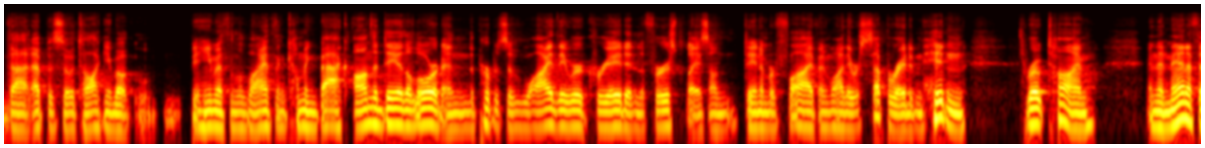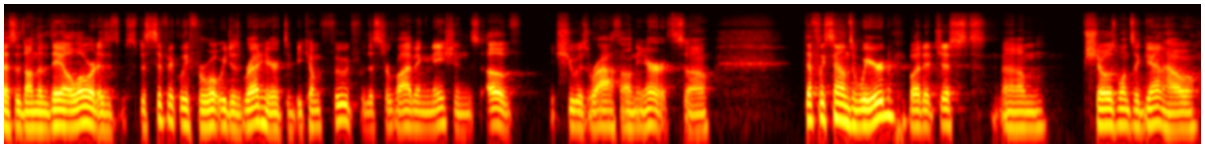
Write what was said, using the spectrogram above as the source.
that episode talking about Behemoth and Leviathan coming back on the day of the Lord and the purpose of why they were created in the first place on day number five and why they were separated and hidden throughout time and then manifested on the day of the Lord is specifically for what we just read here to become food for the surviving nations of Yeshua's wrath on the earth. So definitely sounds weird, but it just um, shows once again how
